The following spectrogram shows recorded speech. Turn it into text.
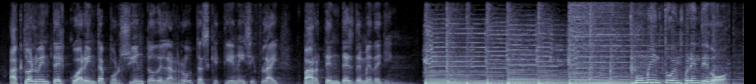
Actualmente el 40% de las rutas que tiene EasyFly parten desde Medellín. Momento emprendedor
